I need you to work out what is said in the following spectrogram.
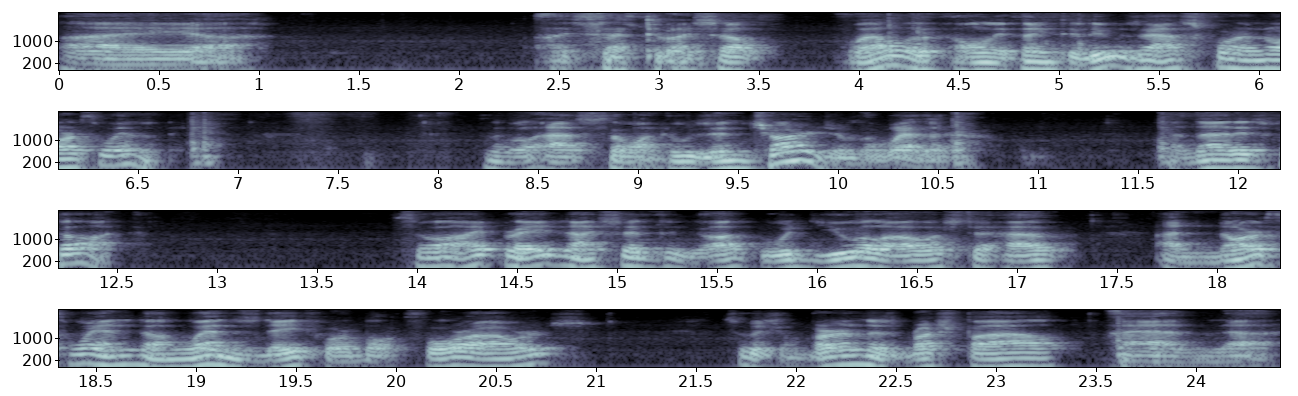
I uh, I said to myself, well, the only thing to do is ask for a north wind. And we'll ask the one who's in charge of the weather, and that is God. So I prayed and I said to God, would you allow us to have a north wind on Wednesday for about four hours so we can burn this brush pile and uh,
